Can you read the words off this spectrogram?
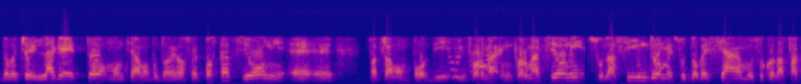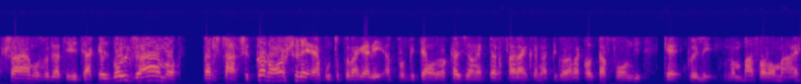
dove c'è il laghetto, montiamo appunto le nostre postazioni e, e facciamo un po' di informa- informazioni sulla sindrome, su dove siamo, su cosa facciamo, sulle attività che svolgiamo, per farci conoscere e appunto poi magari approfittiamo dell'occasione per fare anche una piccola raccolta fondi che quelli non bastano mai.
